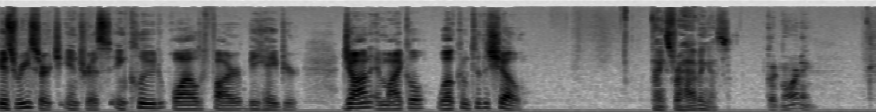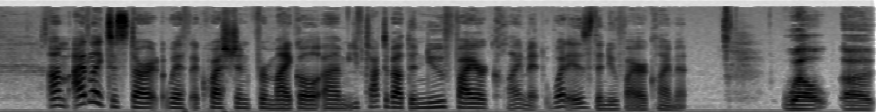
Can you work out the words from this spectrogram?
His research interests include wildfire behavior. John and Michael, welcome to the show. Thanks for having us. Good morning. Um, I'd like to start with a question for Michael. Um, you've talked about the new fire climate. What is the new fire climate? Well, uh,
